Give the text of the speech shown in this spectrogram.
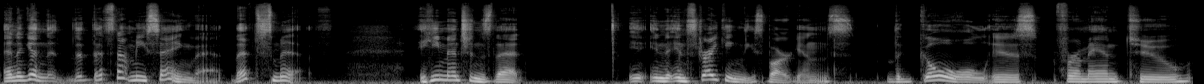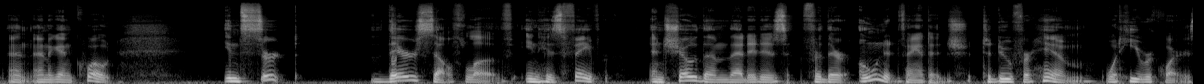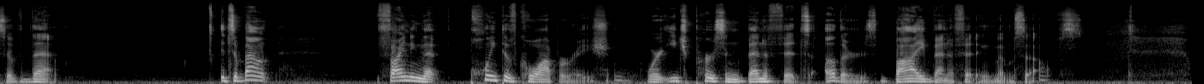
And again, th- th- that's not me saying that. That's Smith. He mentions that in in striking these bargains, the goal is for a man to, and, and again, quote, insert their self love in his favor and show them that it is for their own advantage to do for him what he requires of them. It's about finding that point of cooperation where each person benefits others by benefiting themselves.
